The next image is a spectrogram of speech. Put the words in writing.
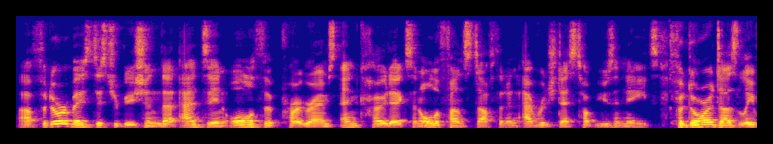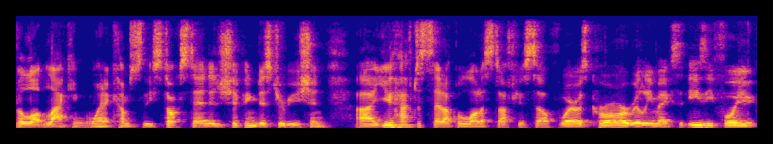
uh, Fedora-based distribution that adds in all of the programs and codecs and all the fun stuff that an average desktop user needs. Fedora does leave a lot lacking when it comes to the stock standard shipping distribution. Uh, you have to set up a lot of stuff yourself, whereas Kororaa really makes it easy for you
